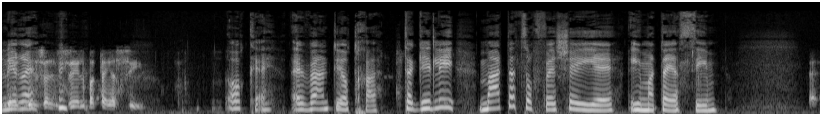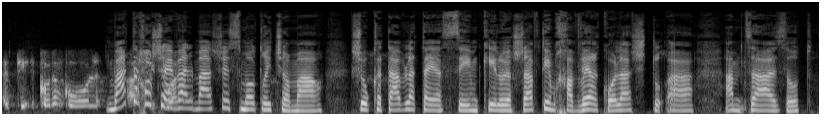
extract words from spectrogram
לזלזל בטייסים. אוקיי, הבנתי אותך. תגיד לי, מה אתה צופה שיהיה עם הטייסים? קודם כל... מה אתה חושב על מה שסמוטריץ' אמר, שהוא כתב לטייסים, כאילו ישבתי עם חבר כל ההמצאה הזאת?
